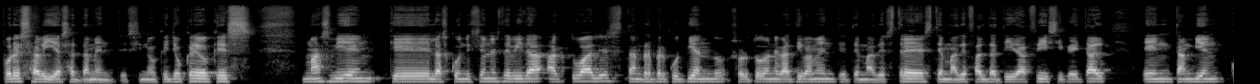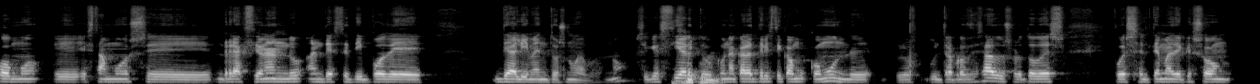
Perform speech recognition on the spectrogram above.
por esa vía exactamente, sino que yo creo que es más bien que las condiciones de vida actuales están repercutiendo, sobre todo negativamente, tema de estrés, tema de falta de actividad física y tal, en también cómo eh, estamos eh, reaccionando ante este tipo de, de, alimentos nuevos. ¿no? Sí que es cierto que una característica común de los ultraprocesados, sobre todo, es pues, el tema de que son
